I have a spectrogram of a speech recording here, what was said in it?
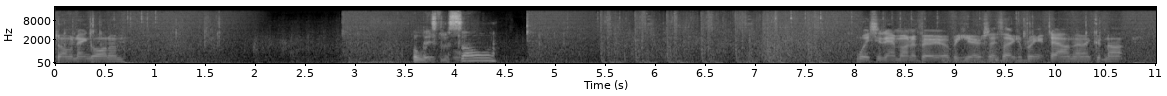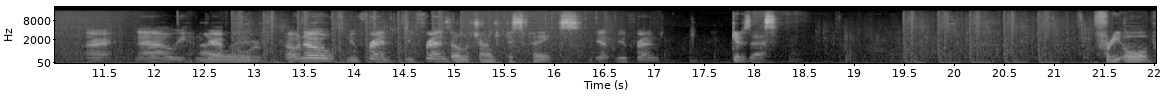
Don't angle on him. Bullets for the soul. Wasted ammo on a barrier over here, so I thought I could bring it down, and I could not. Alright, now we can I grab the orb. Oh no! New friend, new friend. Solar charge dissipates. Yep, new friend. Get his ass. Free orb.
